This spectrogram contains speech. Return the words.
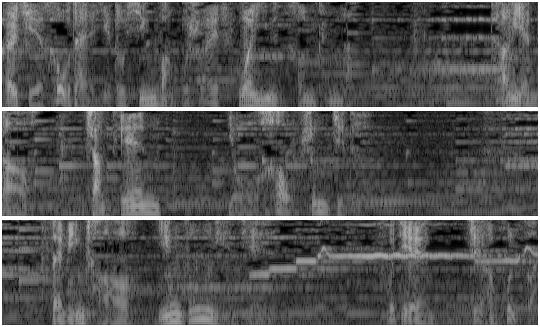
而且后代也都兴旺不衰，官运亨通啊。常言道：“上天有好生之德。”在明朝英宗年间，福建治安混乱，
